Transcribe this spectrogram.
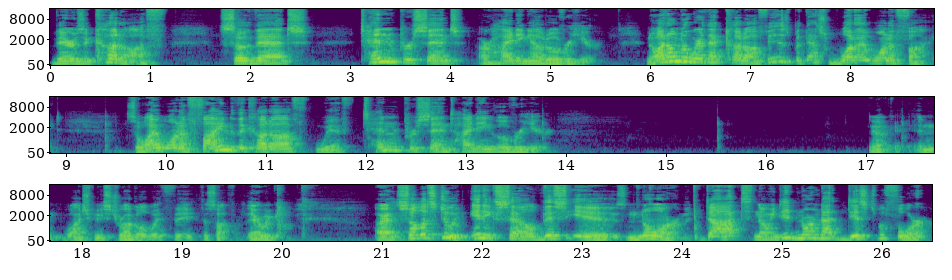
there's a cutoff so that 10% are hiding out over here. Now I don't know where that cutoff is, but that's what I want to find. So I want to find the cutoff with 10% hiding over here. Okay, and watch me struggle with the, the software. There we go. All right, so let's do it. In Excel, this is norm dot, now we did norm dot dist before.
